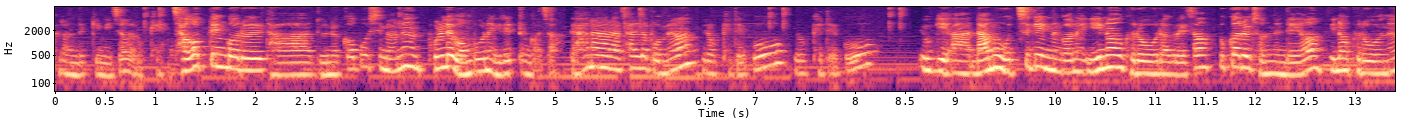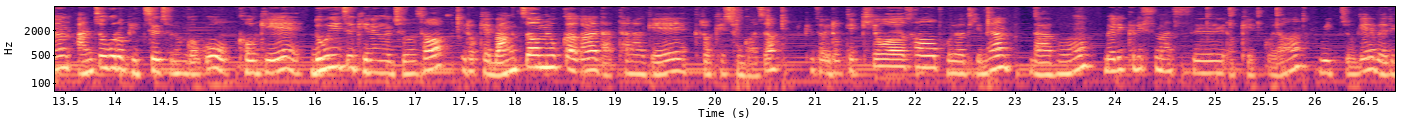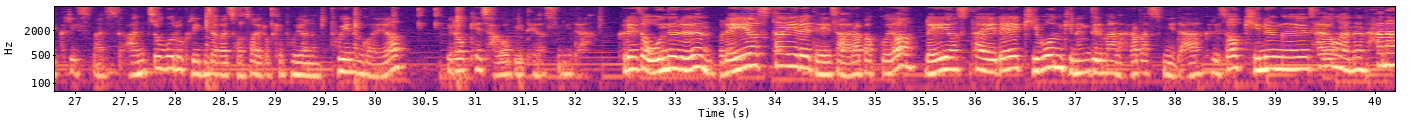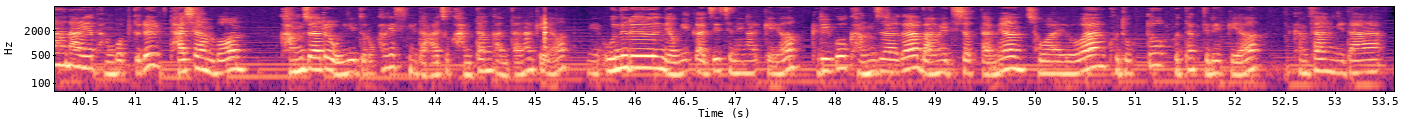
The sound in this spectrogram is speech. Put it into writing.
그런 느낌이죠 이렇게 작업된 거를 다 눈을 꺼보시면은 본래 원본은 이랬던 거죠 하나하나 살려보면 이렇게 되고 이렇게 되고 여기 아 나무 우측에 있는 거는 inner glow라 그래서 효과를 줬는데요. inner glow는 안쪽으로 빛을 주는 거고 거기에 노이즈 기능을 주어서 이렇게 망점 효과가 나타나게 그렇게 준 거죠. 그래서 이렇게 키워서 보여드리면 나무 Merry Christmas 이렇게 있고요. 위쪽에 Merry Christmas 안쪽으로 그림자가 져서 이렇게 보이는, 보이는 거예요 이렇게 작업이 되었습니다 그래서 오늘은 layer style에 대해서 알아봤고요 layer style의 기본 기능들만 알아봤습니다 그래서 기능을 사용하는 하나하나의 방법들을 다시 한번 강좌를 올리도록 하겠습니다. 아주 간단간단하게요. 네, 오늘은 여기까지 진행할게요. 그리고 강좌가 마음에 드셨다면 좋아요와 구독도 부탁드릴게요. 감사합니다.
